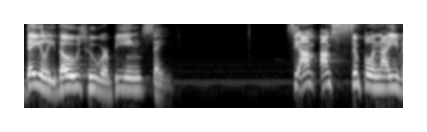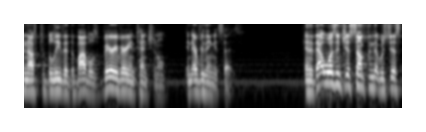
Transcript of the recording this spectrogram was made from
daily those who were being saved. See, I'm, I'm simple and naive enough to believe that the Bible is very, very intentional in everything it says. And that that wasn't just something that was just,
